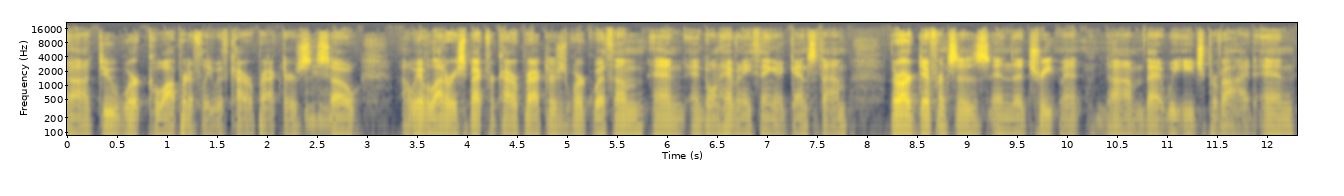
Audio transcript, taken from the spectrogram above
uh, do work cooperatively with chiropractors. So uh, we have a lot of respect for chiropractors, work with them, and and don't have anything against them. There are differences in the treatment um, that we each provide, and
